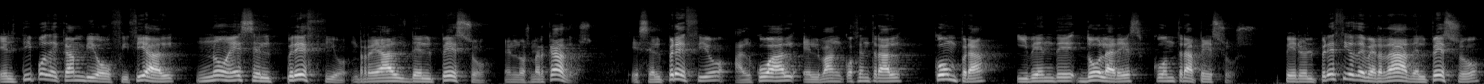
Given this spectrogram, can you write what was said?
El tipo de cambio oficial no es el precio real del peso en los mercados, es el precio al cual el Banco Central compra y vende dólares contra pesos. Pero el precio de verdad del peso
